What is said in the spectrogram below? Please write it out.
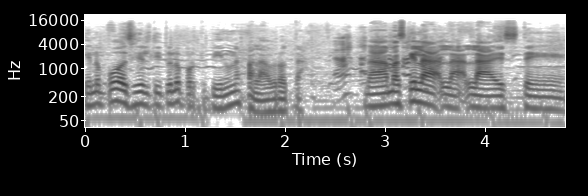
Que no puedo decir el título porque tiene una palabrota. Nada más que la, la, la, este,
